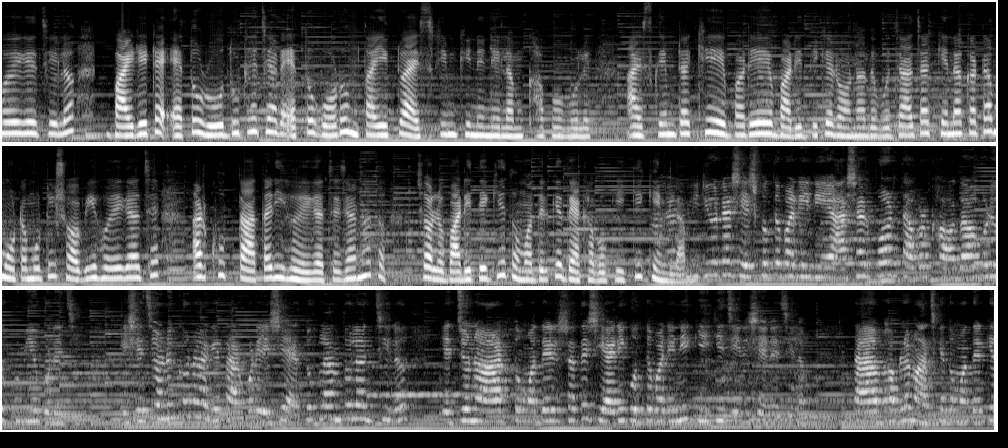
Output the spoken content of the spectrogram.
হয়ে গেছিল। বাইরেটা এত রোদ উঠেছে আর এত গরম, তাই একটু আইসক্রিম কিনে নিলাম খাব বলে। আইসক্রিমটা খেয়ে এবারে বাড়ির দিকে রওনা দেবো। যা যা কেনাকাটা মোটামুটি সবই হয়ে গেছে আর খুব তাড়াতাড়ি হয়ে গেছে, জানো তো? চলো বাড়িতে গিয়ে তোমাদেরকে দেখাবো কি কি কিনলাম। ভিডিওটা শেষ করতে পারিনি, আসার পর তারপর খাওয়া দাওয়া করে ঘুমিয়ে পড়েছি। এসেছি অনেকক্ষণ আগে, তারপরে এসে এত ক্লান্ত লাগছিল, এর জন্য আর তোমাদের সাথে শেয়ারই করতে পারিনি, কি কি জিনিস এনেছিলাম। তা ভাবলাম আজকে তোমাদেরকে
